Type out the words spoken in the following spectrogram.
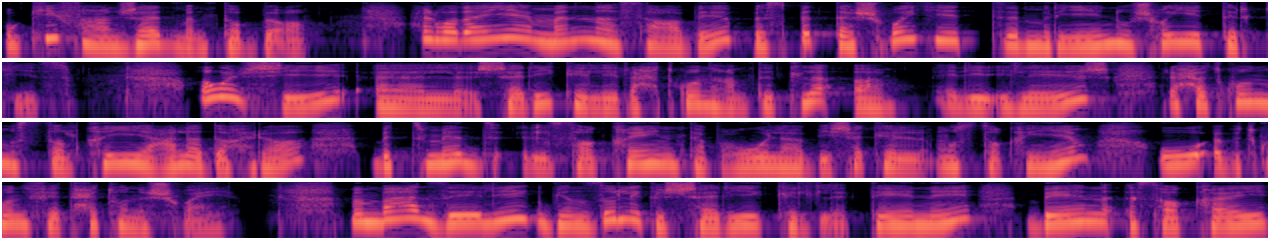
وكيف عن جد منطبقها؟ هالوضعية منا صعبة بس بدها شوية تمرين وشوية تركيز. أول شي الشريكة اللي رح تكون عم تتلقى العلاج رح تكون مستلقية على ظهرها بتمد الساقين تبعولها بشكل مستقيم وبتكون فاتحتهم شوي. من بعد ذلك بينزلك الشريك الثاني بين ساقي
